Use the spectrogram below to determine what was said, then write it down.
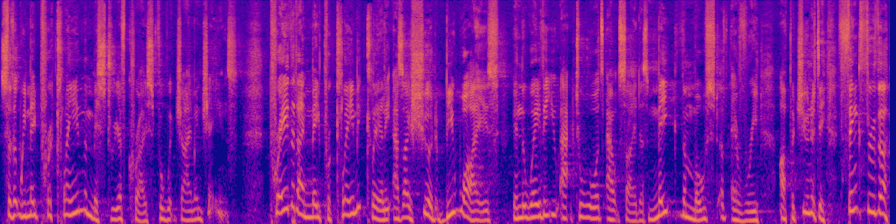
so that we may proclaim the mystery of Christ for which I am in chains. Pray that I may proclaim it clearly as I should. Be wise in the way that you act towards outsiders. Make the most of every opportunity. Think through the,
